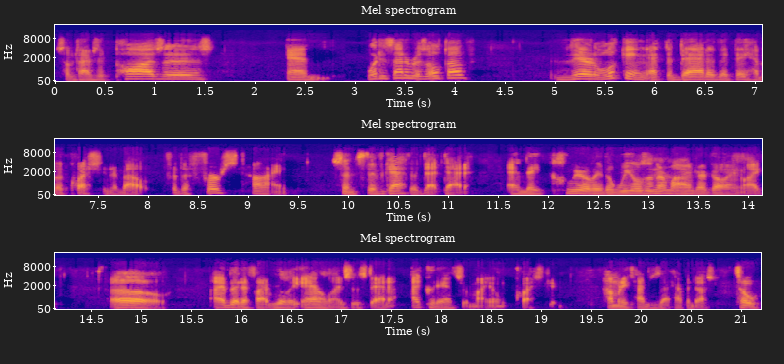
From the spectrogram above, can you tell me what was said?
Sometimes it pauses. And what is that a result of? they're looking at the data that they have a question about for the first time since they've gathered that data. And they clearly, the wheels in their mind are going like, oh, I bet if I really analyze this data, I could answer my own question. How many times has that happened to us? So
